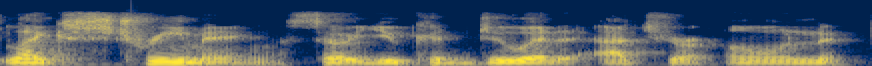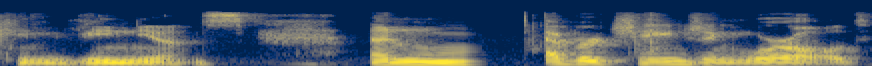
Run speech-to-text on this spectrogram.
like streaming, so you could do it at your own convenience. And ever changing world,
